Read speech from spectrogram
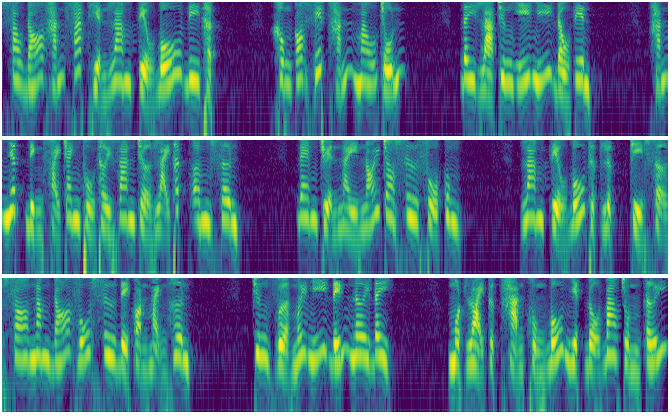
sau đó hắn phát hiện Lam tiểu bố đi thật. Không có giết hắn mau trốn. Đây là trưng ý nghĩ đầu tiên. Hắn nhất định phải tranh thủ thời gian trở lại thất âm sơn. Đem chuyện này nói cho sư phụ cung. Lam tiểu bố thực lực chỉ sợ so năm đó vũ sư để còn mạnh hơn. Trưng vừa mới nghĩ đến nơi đây. Một loại cực hạn khủng bố nhiệt độ bao trùm tới.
